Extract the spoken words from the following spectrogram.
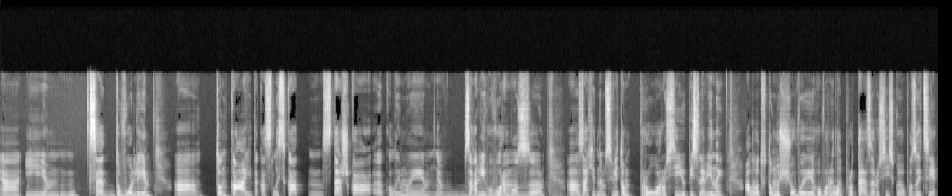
Е, і це доволі тонка і така слизька стежка, е, коли ми взагалі говоримо з західним світом про Росію після війни. Але от в тому, що ви говорили про тези російської опозиції,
